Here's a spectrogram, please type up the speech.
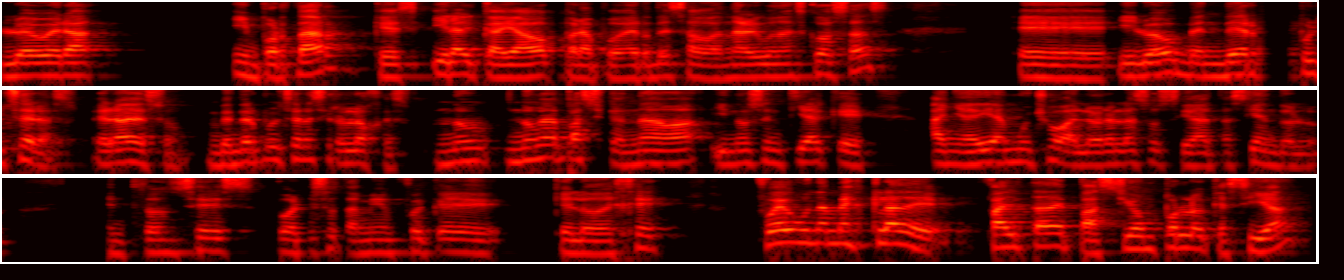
luego era importar, que es ir al Callao para poder desaduanar algunas cosas, eh, y luego vender pulseras, era eso, vender pulseras y relojes. No, no me apasionaba y no sentía que añadía mucho valor a la sociedad haciéndolo. Entonces, por eso también fue que, que lo dejé. Fue una mezcla de falta de pasión por lo que hacía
